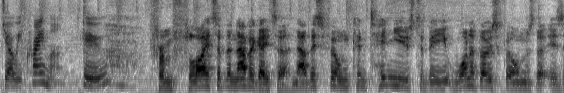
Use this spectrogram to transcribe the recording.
Joey Cramer, who... From Flight of the Navigator. Now this film continues to be one of those films that is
